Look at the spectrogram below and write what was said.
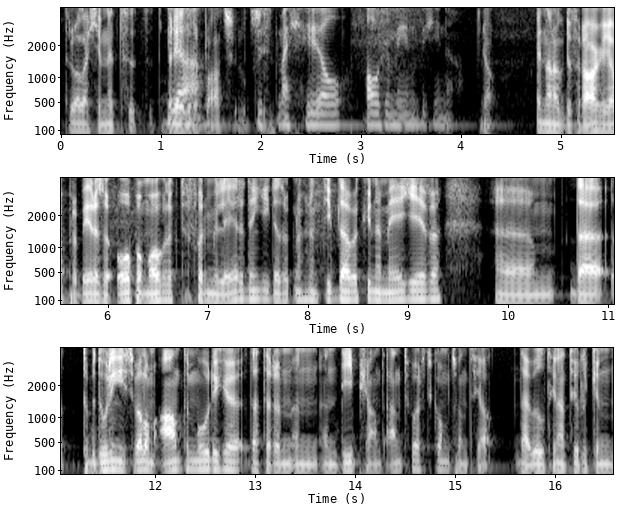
Terwijl dat je net het, het bredere plaatsje wilt zien. Dus het mag heel algemeen beginnen. Ja. En dan ook de vragen, ja, proberen zo open mogelijk te formuleren, denk ik. Dat is ook nog een tip dat we kunnen meegeven. Ehm, dat, de bedoeling is wel om aan te moedigen dat er een, een, een diepgaand antwoord komt, want ja, dat wil je natuurlijk een,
